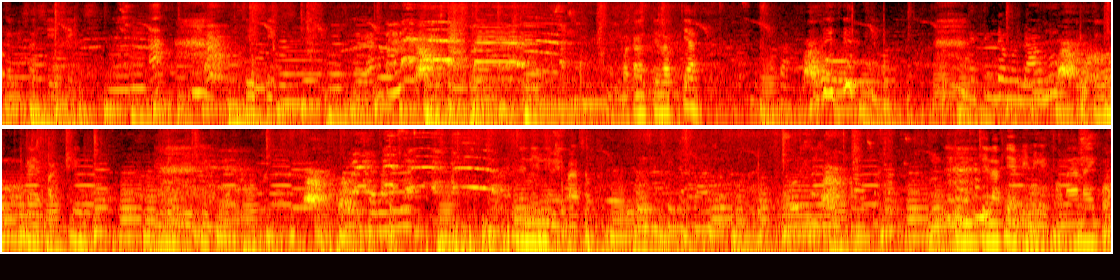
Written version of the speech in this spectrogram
Kami sa C6. C6. Bakal tilapia. Tignan mo damo. Ito mo kaya. Nagising mo. Kanina may pasok. Yung tilapia binigay ko nanay ko.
